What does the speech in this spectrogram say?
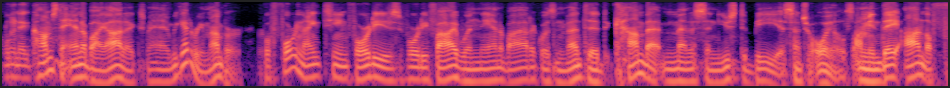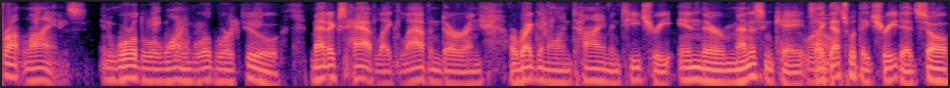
when it comes to antibiotics, man, we got to remember before 1940s, 45, when the antibiotic was invented, combat medicine used to be essential oils. I mean, they on the front lines in World War One, World War Two, medics had like lavender and oregano and thyme and tea tree in their medicine case. Wow. Like that's what they treated. So,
